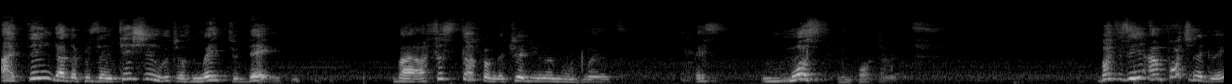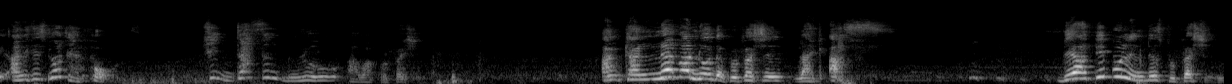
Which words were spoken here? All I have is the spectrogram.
I think that the presentation which was made today by our sister from the trade union movement is most important. But you see, unfortunately, and it is not her fault, she doesn't know our profession and can never know the profession like us. There are people in this profession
